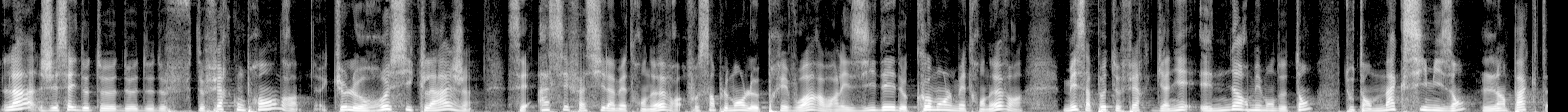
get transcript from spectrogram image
Là, j'essaye de te faire comprendre que le recyclage c'est assez facile à mettre en œuvre. Il faut simplement le prévoir, avoir les idées de comment le mettre en œuvre, mais ça peut te faire gagner énormément de temps tout en maximisant l'impact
